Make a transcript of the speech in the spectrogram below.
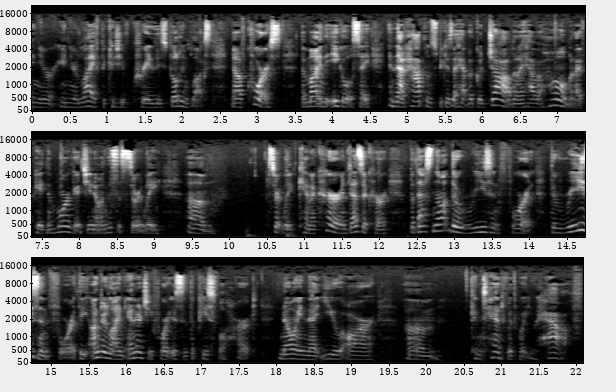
in your in your life because you've created these building blocks. Now, of course, the mind, the ego will say, and that happens because I have a good job and I have a home and I've paid the mortgage, you know, and this is certainly um, certainly can occur and does occur, but that's not the reason for it. The reason for it, the underlying energy for it, is the peaceful heart, knowing that you are um, content with what you have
